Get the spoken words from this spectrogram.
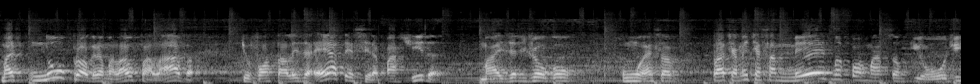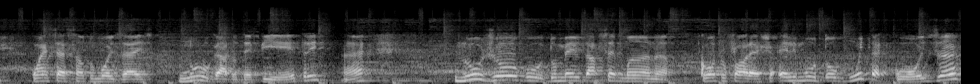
Mas no programa lá eu falava que o Fortaleza é a terceira partida, mas ele jogou com essa praticamente essa mesma formação que hoje, com exceção do Moisés no lugar do De Pietri, né? No jogo do meio da semana contra o Floresta, ele mudou muita coisa,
